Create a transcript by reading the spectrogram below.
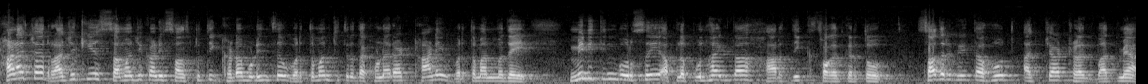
ठाण्याच्या राजकीय सामाजिक आणि सांस्कृतिक घडामोडींचं वर्तमान चित्र दाखवणाऱ्या ठाणे वर्तमानमध्ये मी नितीन बोरसे आपलं पुन्हा एकदा हार्दिक स्वागत करतो. सादर करीत आहोत आजच्या ठळक बातम्या.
